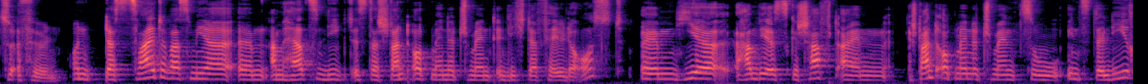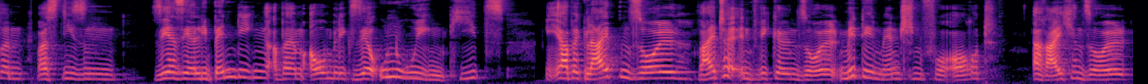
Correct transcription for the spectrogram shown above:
zu erfüllen. Und das Zweite, was mir ähm, am Herzen liegt, ist das Standortmanagement in Lichterfelde Ost. Ähm, hier haben wir es geschafft, ein Standortmanagement zu installieren, was diesen sehr, sehr lebendigen, aber im Augenblick sehr unruhigen Kiez ja, begleiten soll, weiterentwickeln soll, mit den Menschen vor Ort erreichen soll,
